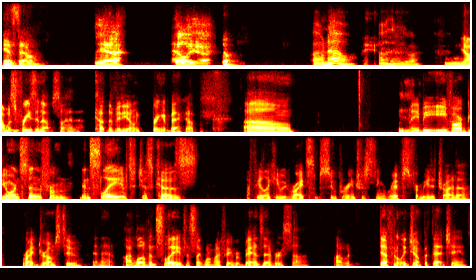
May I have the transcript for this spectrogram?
hands down. Yeah. Hell yeah. Yep. oh no. Oh, there you are. Yeah, I was freezing up, so I had to cut the video and bring it back up. Um, maybe Ivar Bjørnson from Enslaved, just because I feel like he would write some super interesting riffs for me to try to write drums to, and that I love Enslaved. It's like one of my favorite bands ever, so I would definitely jump at that chance.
